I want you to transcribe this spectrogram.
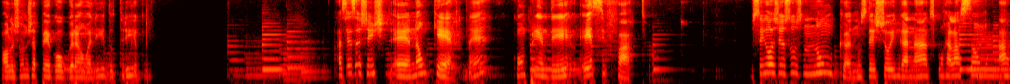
Paulo Júnior já pegou o grão ali do trigo. Às vezes a gente é, não quer né, compreender esse fato. O Senhor Jesus nunca nos deixou enganados com relação a,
